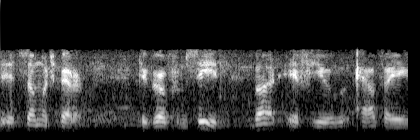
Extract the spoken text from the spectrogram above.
seed, it's so much better to grow from seed." But if you have a,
